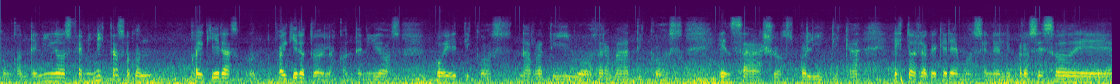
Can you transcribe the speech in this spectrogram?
con contenidos feministas o con cualquiera, cualquier otro de los contenidos poéticos, narrativos, dramáticos, ensayos, política. Esto es lo que queremos en el proceso de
